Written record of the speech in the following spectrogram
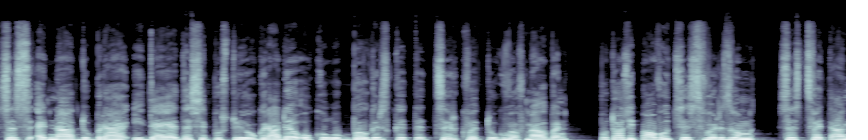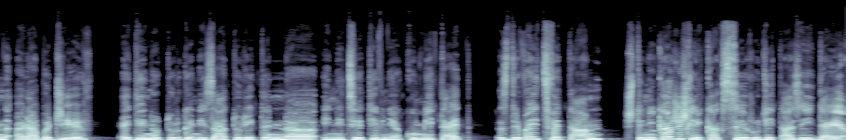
с една добра идея да се построи ограда около българската църква тук в Мелбърн. По този повод се свързвам с Цветан Арабаджиев, един от организаторите на инициативния комитет. Здравей, Цветан! Ще ни кажеш ли как се роди тази идея?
